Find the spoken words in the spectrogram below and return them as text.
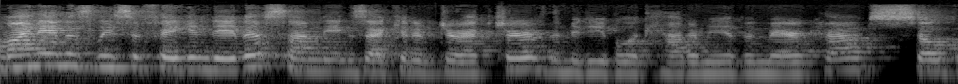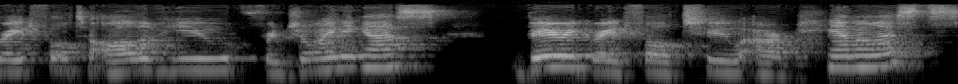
my name is Lisa Fagan Davis. I'm the Executive Director of the Medieval Academy of America. So grateful to all of you for joining us. Very grateful to our panelists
